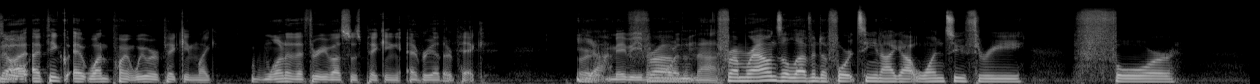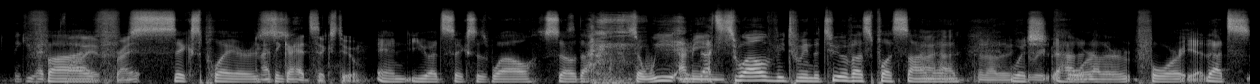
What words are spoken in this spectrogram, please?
No, So- I, I think at one point we were picking like one of the three of us was picking every other pick, or yeah. maybe even from, more than that. From rounds 11 to 14, I got one, two, three, four, I think you had five, five, right? six players. And I think I had six too. and you had six as well. So that So we, I mean, that's 12 between the two of us plus I Simon, had another which three, had another four. Yeah, that's.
